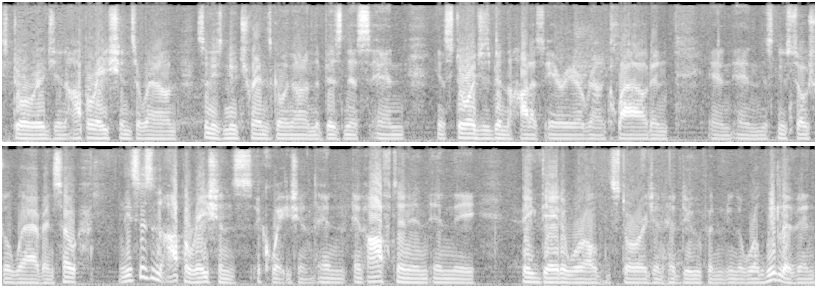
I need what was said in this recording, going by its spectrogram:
storage and operations around some of these new trends going on in the business. And you know, storage has been the hottest area around cloud and, and, and this new social web. And so this is an operations equation. And, and often in, in the big data world and storage and Hadoop and in the world we live in,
